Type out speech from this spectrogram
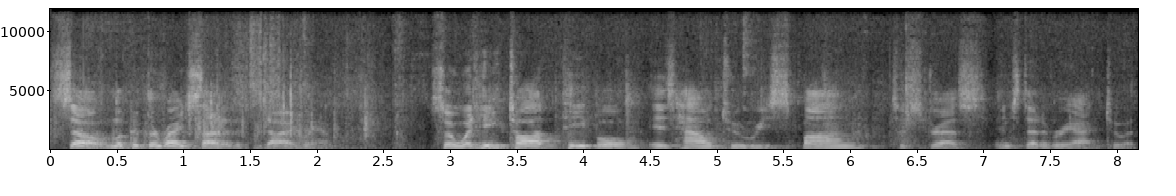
So, look at the right side of the diagram. So, what he taught people is how to respond to stress instead of react to it.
